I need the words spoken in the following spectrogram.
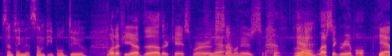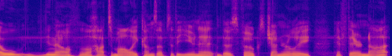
something that some people do. What if you have the other case where it's Yeah. someone who's a little Yeah. less agreeable? Yeah, well, you know, a little hot tamale comes up to the unit. Those folks generally, if they're not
